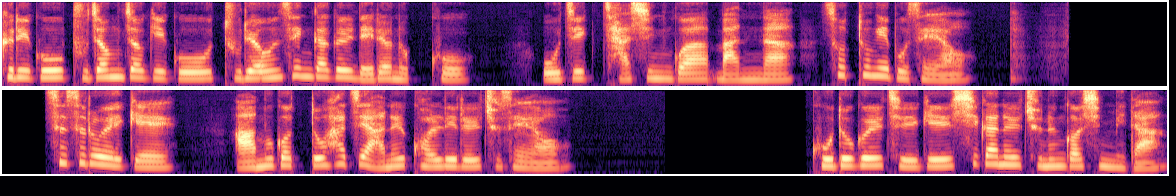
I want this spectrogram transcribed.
그리고 부정적이고 두려운 생각을 내려놓고 오직 자신과 만나 소통해 보세요. 스스로에게 아무것도 하지 않을 권리를 주세요. 고독을 즐길 시간을 주는 것입니다.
